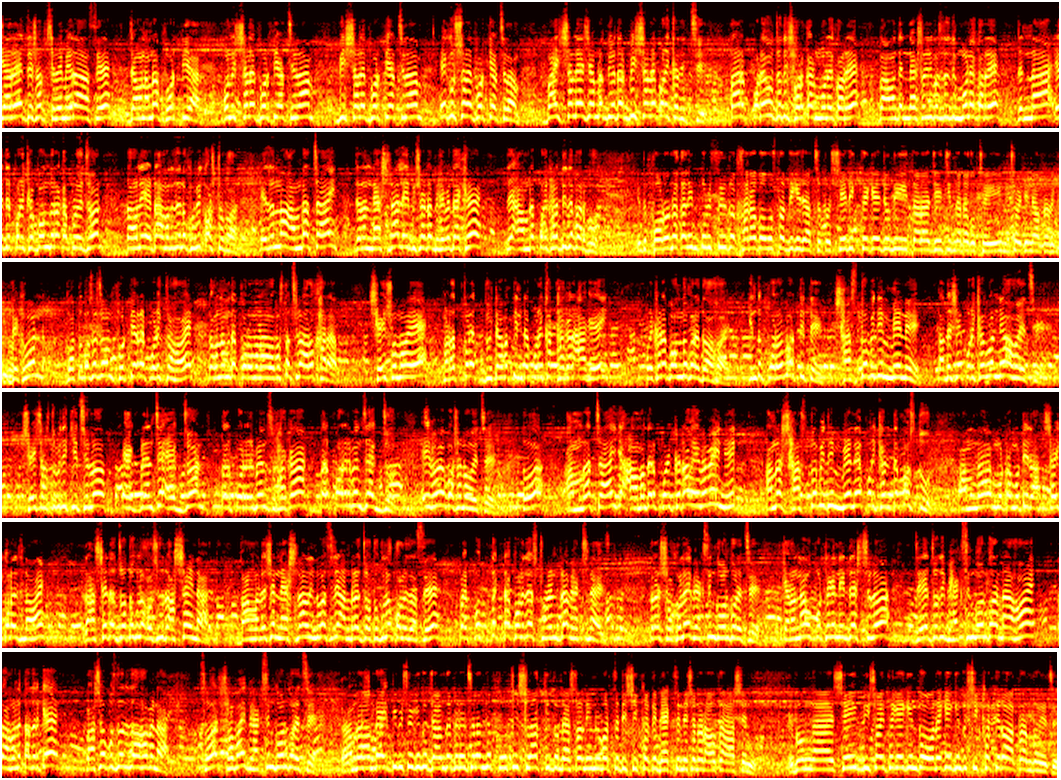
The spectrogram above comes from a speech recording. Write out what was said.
ইয়ারে যেসব ছেলেমেয়েরা আছে যেমন আমরা ফোর্থ ইয়ার উনিশ সালে ফোর্থ ইয়ার ছিলাম বিশ সালে ফোর্থ ইয়ার ছিলাম একুশ সালে ফোর্থ ইয়ার ছিলাম বাইশ সালে এসে আমরা দুই হাজার বিশ সালে পরীক্ষা দিচ্ছি। তারপরেও যদি সরকার মনে করে বা আমাদের ন্যাশনাল ইউনিভার্সিটি যদি মনে করে যে না এদের পরীক্ষা বন্ধ রাখা প্রয়োজন তাহলে এটা আমাদের জন্য খুবই কষ্টকর। এজন্য আমরা চাই যেন ন্যাশনাল এই বিষয়টা ভেবে দেখে যে আমরা পরীক্ষা দিতে পারব। কিন্তু করোনাকালীন পরিস্থিতি তো খারাপ অবস্থার দিকে যাচ্ছে তো সেদিক থেকে যদি তারা যে চিন্তাটা করছে এই বিষয়টি নিয়ে আপনারা কি দেখুন গত বছর যখন ফোর্থ ইয়ারের পরীক্ষা হয়, তখন আমাদের করোনা অবস্থা ছিল আরও খারাপ। সেই সময়ে হঠাৎ করে দুইটা বা তিনটা পরীক্ষা থাকার আগেই পরীক্ষাটা বন্ধ করে দেওয়া হয়। কিন্তু পরবর্তীতে স্বাস্থ্যবিধি মেনে তাদের সেই পরীক্ষাগুলো নেওয়া হয়েছে। সেই স্বাস্থ্যবিধি কি ছিল? এক বেঞ্চে একজন, তার পরের বেঞ্চ ফাঁকা, তার পরের বেঞ্চে একজন। এইভাবে বসানো হয়েছে। তো আমরা চাই যে আমাদের পরীক্ষাটাও এইভাবেই নিক। আমরা স্বাস্থ্যবিধি মেনে পরীক্ষা দিতে প্রস্তুত। আমরা মোটামুটি রাজশাহী কলেজ নয়। রাজশাহীতে যতগুলো কলেজ শুধু রাজশাহী না বাংলাদেশের ন্যাশনাল ইউনিভার্সিটির আন্ডারে যতগুলো কলেজ আছে প্রায় প্রত্যেকটা কলেজের স্টুডেন্টরা ভ্যাকসিনাইজ তারা সকলেই ভ্যাকসিন গ্রহণ করেছে। কেননা উপর থেকে নির্দেশ ছিল যে যদি ভ্যাকসিন গ্রহণ করা না হয় তাহলে তাদেরকে ক্লাসে উপস্থিত দেওয়া হবে না। সো সবাই ভ্যাকসিন গ্রহণ করেছে। আমরা আমরা একটি বিষয় কিন্তু জানতে পেরেছিলাম যে পঁচিশ লাখ কিন্তু ন্যাশনাল ইউনিভার্সিটির শিক্ষার্থী ভ্যাকসিনেশনের আওতায় আসেনি। এবং সেই বিষয় থেকে কিন্তু অনেকেই কিন্তু শিক্ষার্থীরাও আক্রান্ত হয়েছে।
